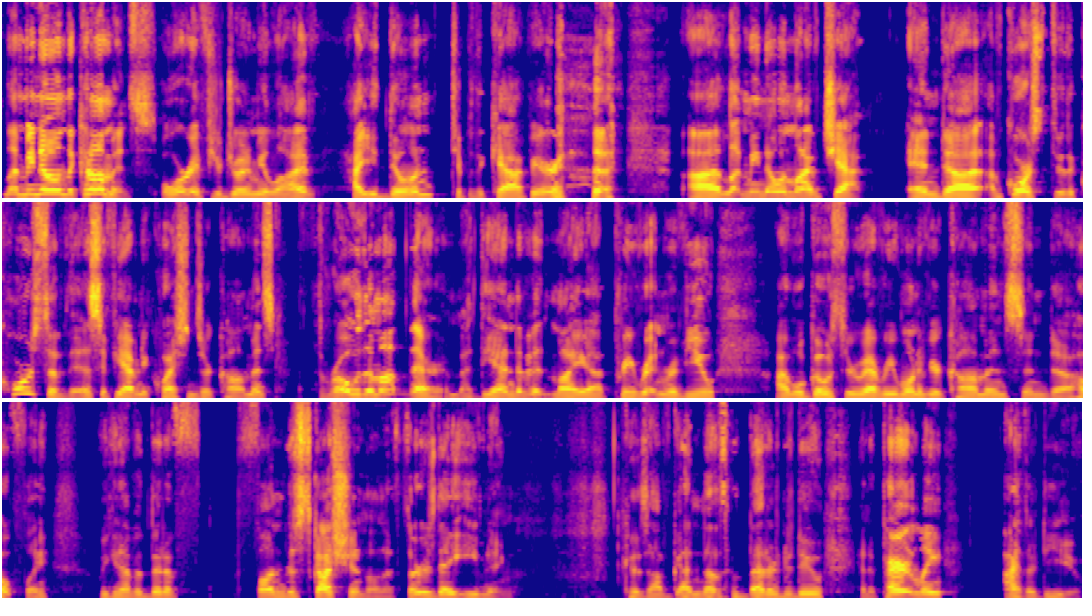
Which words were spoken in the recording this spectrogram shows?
let me know in the comments. Or if you're joining me live, how you doing? Tip of the cap here. uh, let me know in live chat. And uh, of course, through the course of this, if you have any questions or comments, throw them up there. At the end of it, my uh, pre-written review, I will go through every one of your comments and uh, hopefully we can have a bit of fun discussion on a Thursday evening because I've got nothing better to do. And apparently, either do you.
